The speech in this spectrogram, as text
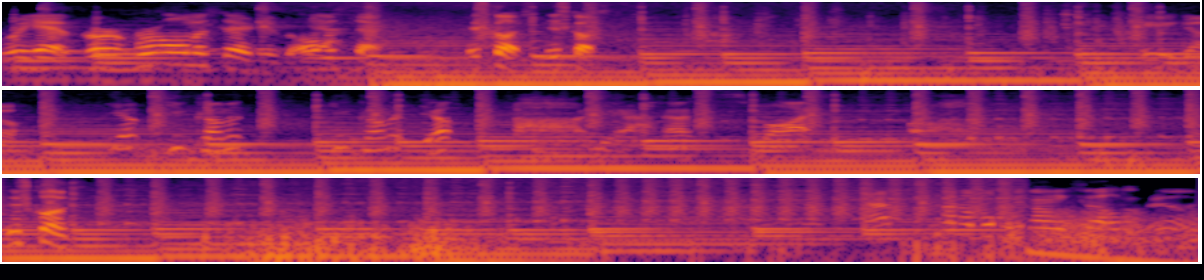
Well, yeah, we're, we're almost there, dude. We're almost there. It's close. It's close. Here you go. Yep, keep coming. Keep coming. Yep. Ah, yeah, that's the spot. This close. That's double, young fella. Really?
